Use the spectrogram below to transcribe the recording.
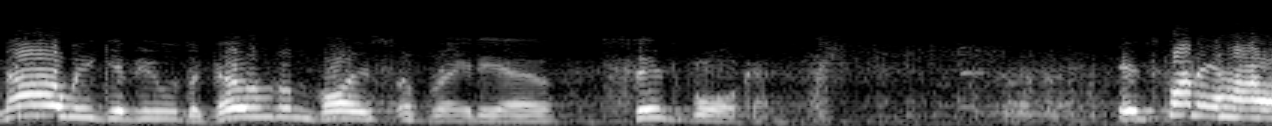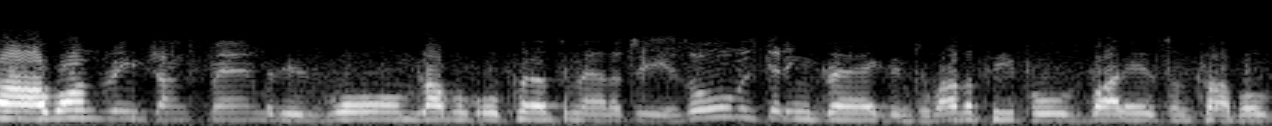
Now we give you the golden voice of radio, Syd Walker. It's funny how our wandering junk man with his warm, lovable personality is always getting dragged into other people's worries and troubles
